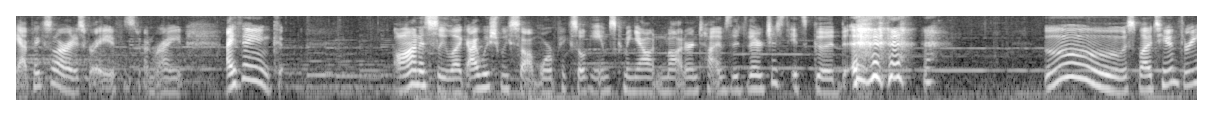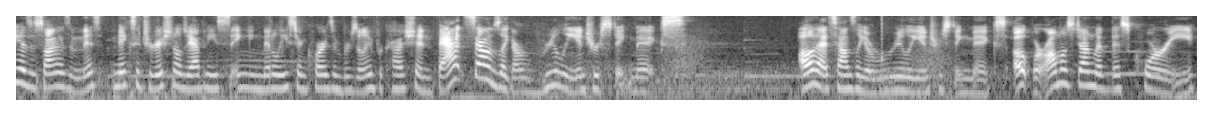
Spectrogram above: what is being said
Yeah, pixel art is great if it's done right. I think honestly, like I wish we saw more pixel games coming out in modern times. They're just it's good. Ooh, Splatoon 3 has a song that's a mix of traditional Japanese singing, Middle Eastern chords, and Brazilian percussion. That sounds like a really interesting mix. All that sounds like a really interesting mix. Oh, we're almost done with this quarry.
